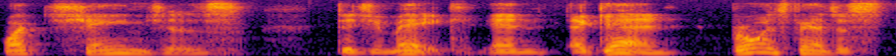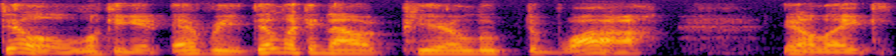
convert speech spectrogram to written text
what changes did you make? And again, Bruins fans are still looking at every. They're looking now at Pierre Luc Dubois. You know, like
